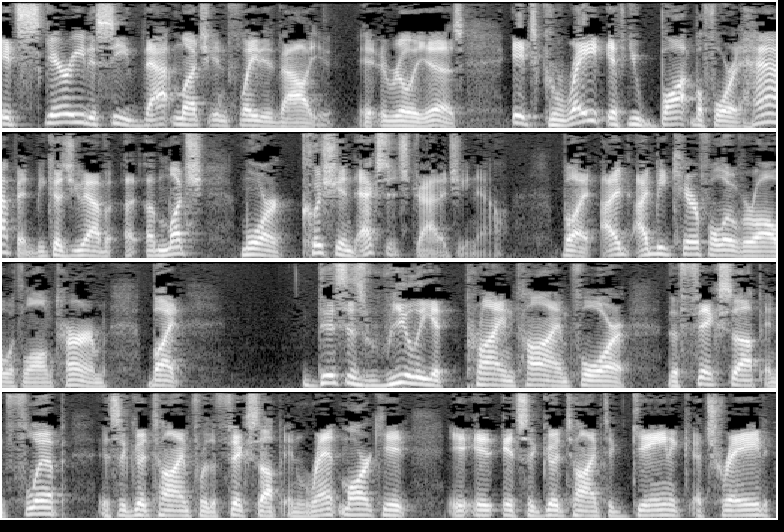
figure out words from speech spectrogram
it's scary to see that much inflated value. It, it really is. It's great if you bought before it happened because you have a, a much more cushioned exit strategy now. But I'd, I'd be careful overall with long term. But this is really a prime time for the fix up and flip. It's a good time for the fix up and rent market it, it, it's a good time to gain a, a trade,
